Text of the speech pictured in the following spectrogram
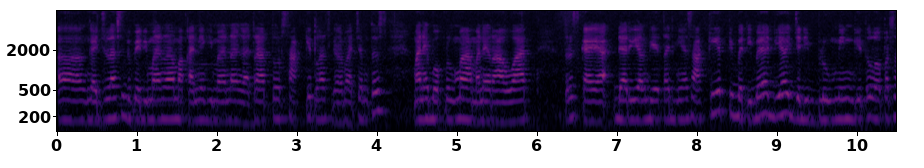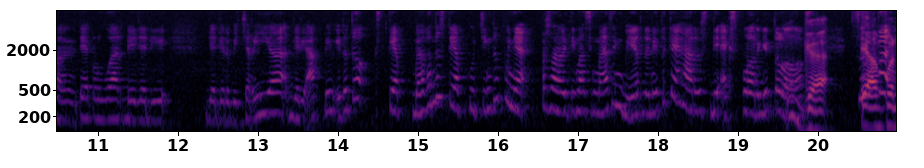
eh, nggak jelas hidupnya di mana, makannya gimana, nggak teratur, sakit lah segala macam. Terus mana bawa ke rumah, mana rawat. Terus kayak dari yang dia tadinya sakit, tiba-tiba dia jadi blooming gitu loh, personality-nya keluar, dia jadi jadi lebih ceria, jadi aktif. Itu tuh setiap bahkan tuh setiap kucing tuh punya personality masing-masing biar dan itu kayak harus dieksplor gitu loh. Enggak. Ya Sumpah, ampun.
